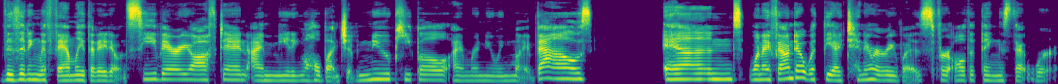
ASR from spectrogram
visiting with family that I don't see very often. I'm meeting a whole bunch of new people. I'm renewing my vows. And when I found out what the itinerary was for all the things that were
